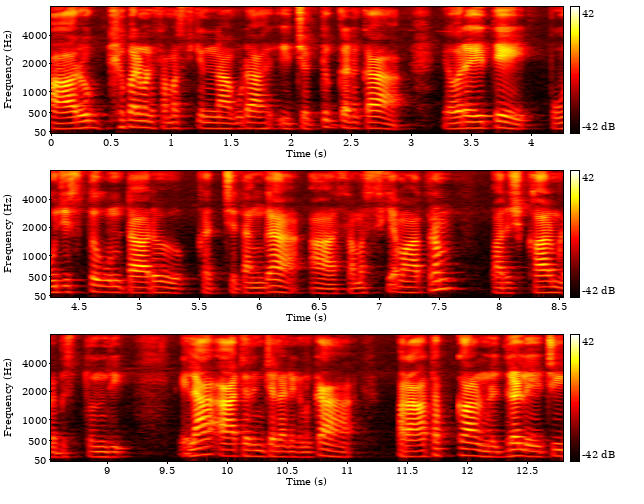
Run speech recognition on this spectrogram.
ఆరోగ్యపరమైన సమస్య ఉన్నా కూడా ఈ చెట్టుకు కనుక ఎవరైతే పూజిస్తూ ఉంటారో ఖచ్చితంగా ఆ సమస్య మాత్రం పరిష్కారం లభిస్తుంది. ఎలా ఆచరించాలంటే కనుక ప్రాతకాలం నిద్ర లేచి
